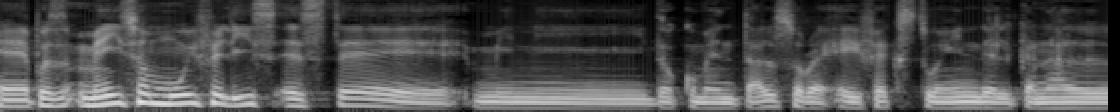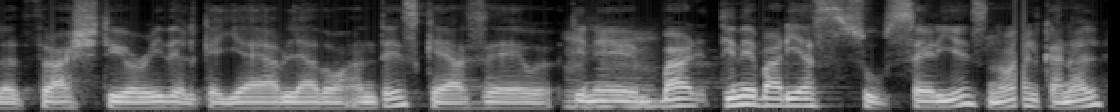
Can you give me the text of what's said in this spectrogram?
Eh, pues me hizo muy feliz este mini documental sobre Aphex Twin del canal Thrash Theory, del que ya he hablado antes, que hace, tiene, tiene varias subseries, ¿no? El canal,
